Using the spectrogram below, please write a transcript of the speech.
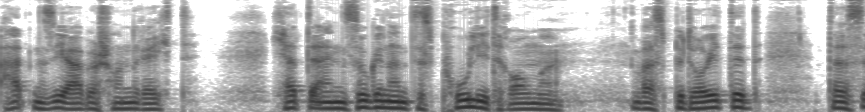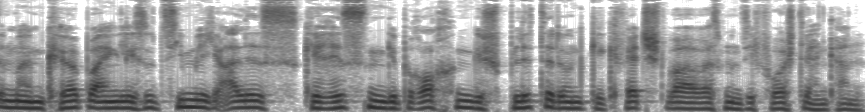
hatten sie aber schon recht. Ich hatte ein sogenanntes Polytrauma, was bedeutet, dass in meinem Körper eigentlich so ziemlich alles gerissen, gebrochen, gesplittert und gequetscht war, was man sich vorstellen kann.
